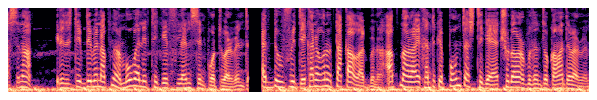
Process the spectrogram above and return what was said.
আছে না এটা টিপ দেবেন আপনার মোবাইলের থেকে ফ্রিল্যান্সিং করতে পারবেন একদম ফ্রিতে এখানে কোনো টাকা লাগবে না আপনারা এখান থেকে পঞ্চাশ থেকে একশো ডলার পর্যন্ত কামাতে পারবেন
